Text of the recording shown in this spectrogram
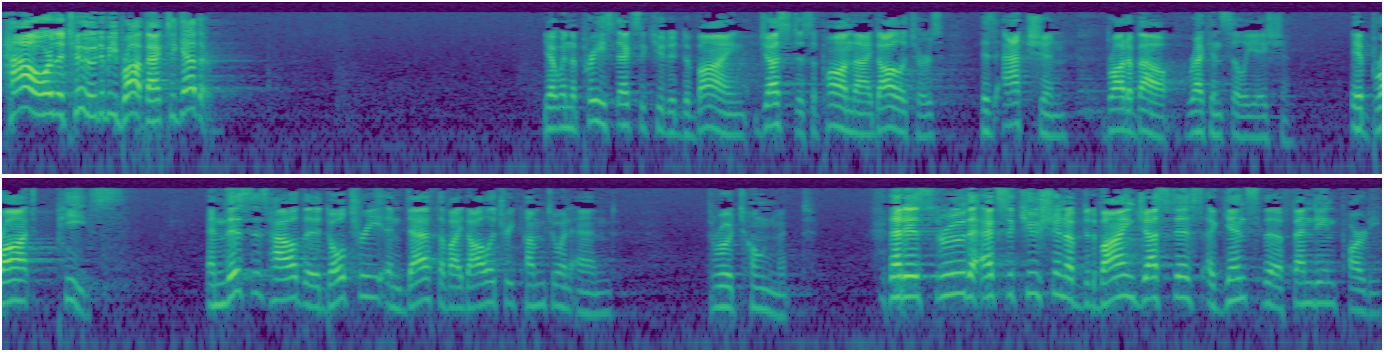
How are the two to be brought back together? Yet when the priest executed divine justice upon the idolaters, his action brought about reconciliation. It brought peace. And this is how the adultery and death of idolatry come to an end through atonement. That is, through the execution of divine justice against the offending party.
